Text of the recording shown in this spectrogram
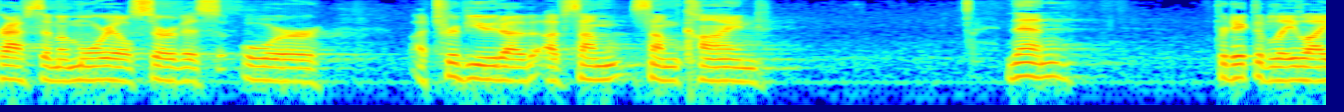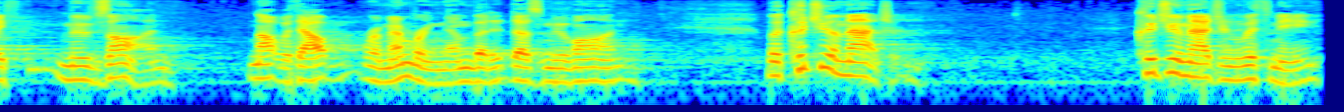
perhaps a memorial service or a tribute of, of some, some kind. Then, predictably, life moves on, not without remembering them, but it does move on. But could you imagine? Could you imagine with me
